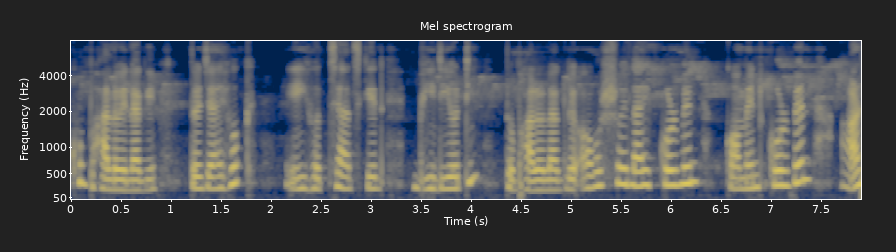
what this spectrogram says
খুব ভালোই লাগে। তো যাই হোক, এই হচ্ছে আজকের ভিডিওটি। তো ভালো লাগলে অবশ্যই লাইক করবেন কমেন্ট করবেন আর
